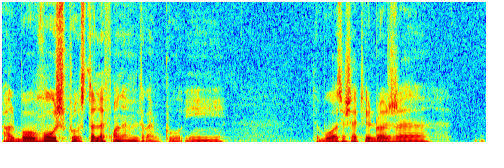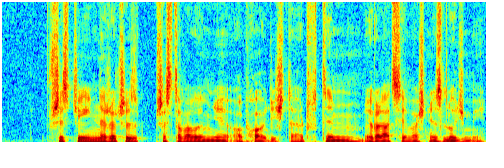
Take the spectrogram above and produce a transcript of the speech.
albo w łóżku z telefonem w ręku. I to było coś takiego, że wszystkie inne rzeczy przestawały mnie obchodzić, tak? w tym relacje właśnie z ludźmi.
